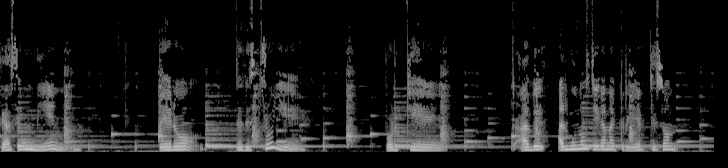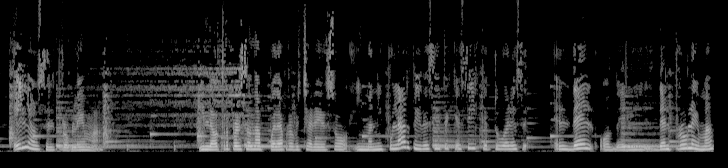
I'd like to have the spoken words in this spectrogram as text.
te hace un bien, pero te destruye. Porque algunos llegan a creer que son ellos el problema. Y la otra persona puede aprovechar eso y manipularte y decirte que sí, que tú eres el del o del, del problema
